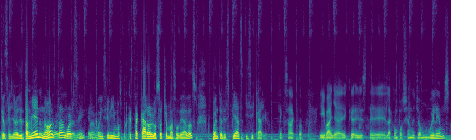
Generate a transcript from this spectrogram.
Que se yo También también, ¿no? Star Wars, sí, sí, también Star ahí Wars. coincidimos, porque está caro, Los Ocho Más Odiados, Puente de Espías y Sicario. Exacto. Y vaya, eh, este, la composición de John Williams,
